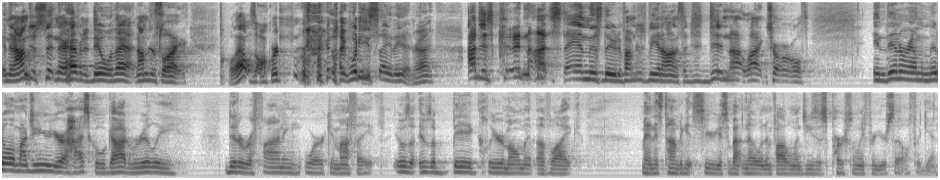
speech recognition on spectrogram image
And then I'm just sitting there having to deal with that. And I'm just like, well, that was awkward, right? Like, what do you say then, right? I just could not stand this dude, if I'm just being honest. I just did not like Charles. And then around the middle of my junior year of high school, God really did a refining work in my faith. It was a, it was a big, clear moment of like, man, it's time to get serious about knowing and following Jesus personally for yourself again.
